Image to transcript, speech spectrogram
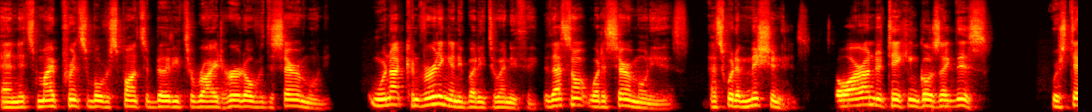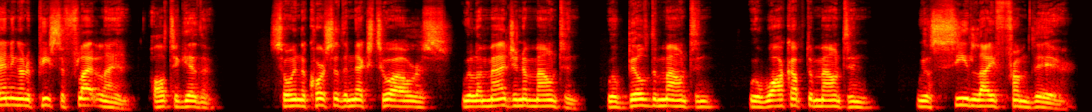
And it's my principal responsibility to ride herd over the ceremony. We're not converting anybody to anything. That's not what a ceremony is. That's what a mission is. So our undertaking goes like this. We're standing on a piece of flat land all together. So in the course of the next two hours, we'll imagine a mountain. We'll build the mountain We'll walk up the mountain. We'll see life from there.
